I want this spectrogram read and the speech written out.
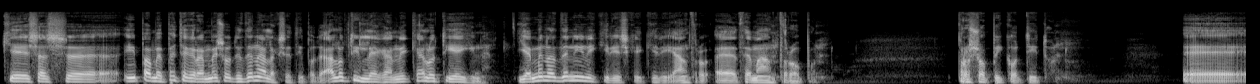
και σας ε, είπα με πέντε γραμμές ότι δεν άλλαξε τίποτα. Άλλο τι λέγανε και άλλο τι έγινε. Για μένα δεν είναι κυρίες και κύριοι ε, θέμα ανθρώπων, προσωπικότητων. Ε,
